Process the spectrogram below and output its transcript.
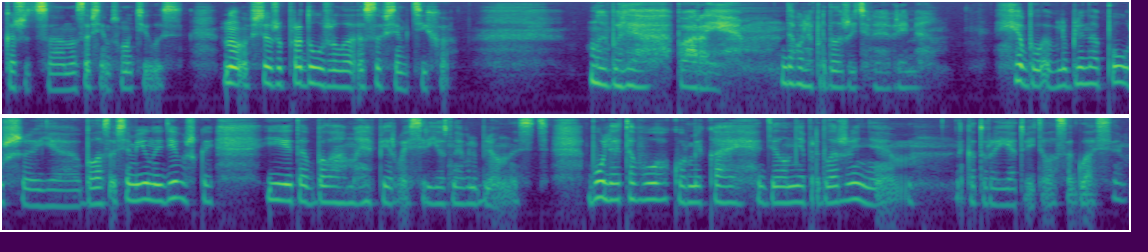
Кажется, она совсем смутилась. Но все же продолжила совсем тихо. «Мы были парой довольно продолжительное время». Я была влюблена по уши, я была совсем юной девушкой, и это была моя первая серьезная влюбленность. Более того, Курмикай делал мне предложение, на которое я ответила согласием.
